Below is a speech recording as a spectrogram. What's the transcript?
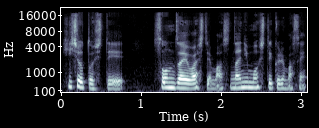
秘書として存在はしてます。何もしてくれません。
